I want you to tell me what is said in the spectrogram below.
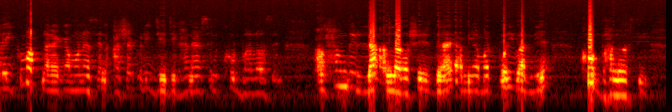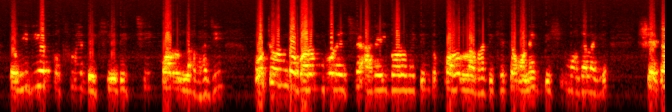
আলাইকুম, আপনারা কেমন আছেন? আশা করি যে যেখানে আছেন খুব ভালো আছেন। আলহামদুলিল্লাহ, আল্লাহর অশেষ দয়ায় আমি আমার পরিবার নিয়ে খুব ভালো আছি। তো ভিডিওর প্রথমে দেখিয়ে দিচ্ছি, করলা ভাজি। প্রচণ্ড গরম পড়েছে, আর এই গরমে কিন্তু করলা ভাজি খেতে অনেক বেশি মজা লাগে। সেটা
